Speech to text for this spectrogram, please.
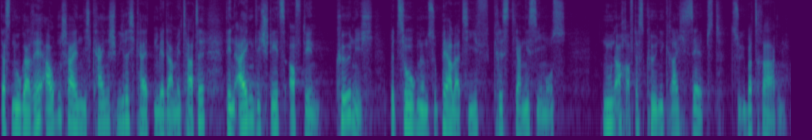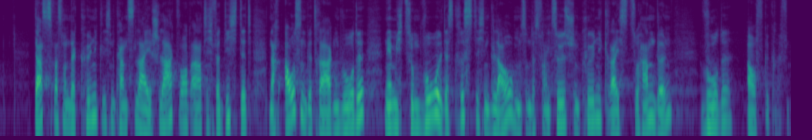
dass Nogaret augenscheinlich keine Schwierigkeiten mehr damit hatte, den eigentlich stets auf den König bezogenen Superlativ Christianissimus nun auch auf das Königreich selbst zu übertragen. Das, was von der königlichen Kanzlei schlagwortartig verdichtet nach außen getragen wurde, nämlich zum Wohl des christlichen Glaubens und des französischen Königreichs zu handeln, wurde aufgegriffen.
